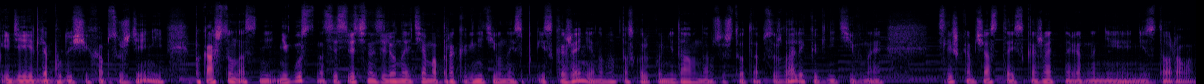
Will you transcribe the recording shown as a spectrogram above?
идеи для будущих обсуждений. Пока что у нас не, не густо. У нас есть вечно зеленая тема про когнитивное искажение, но мы, поскольку недавно уже что-то обсуждали когнитивное, слишком часто искажать, наверное, не, не здорово.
